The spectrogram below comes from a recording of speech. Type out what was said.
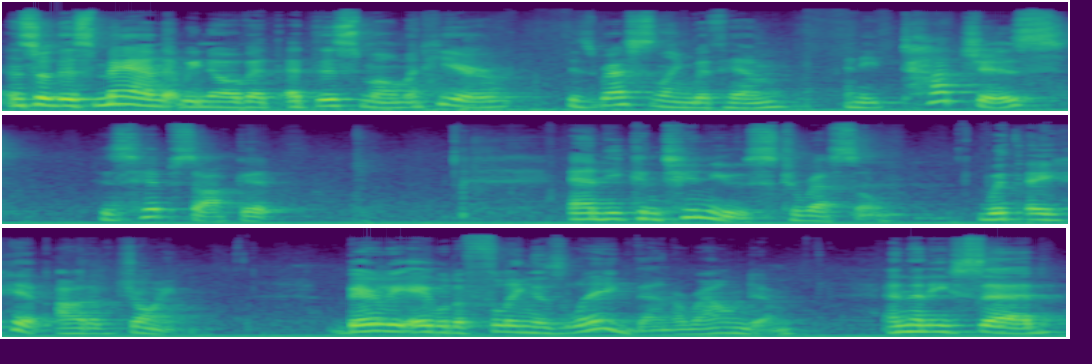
And so this man that we know of at, at this moment here is wrestling with him, and he touches his hip socket, and he continues to wrestle with a hip out of joint, barely able to fling his leg then around him. And then he said,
